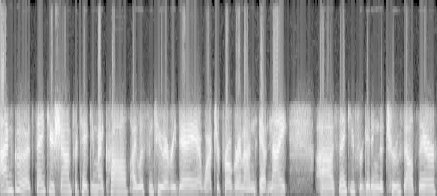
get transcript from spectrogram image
I'm good. Thank you, Sean, for taking my call. I listen to you every day. I watch your program on at night. Uh, thank you for getting the truth out there.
